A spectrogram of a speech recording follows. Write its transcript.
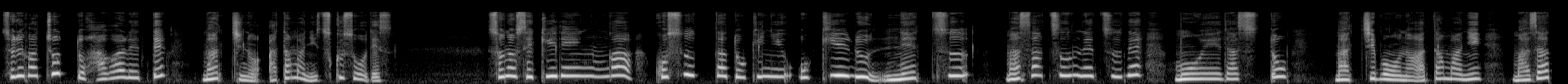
それがちょっと剥がれてマッチの頭につくそうです。その石輪がこすった時に起きる熱摩擦熱で燃え出すとマッチ棒の頭に混ざっ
